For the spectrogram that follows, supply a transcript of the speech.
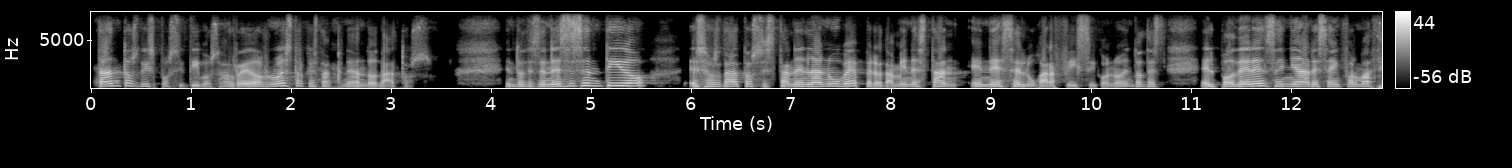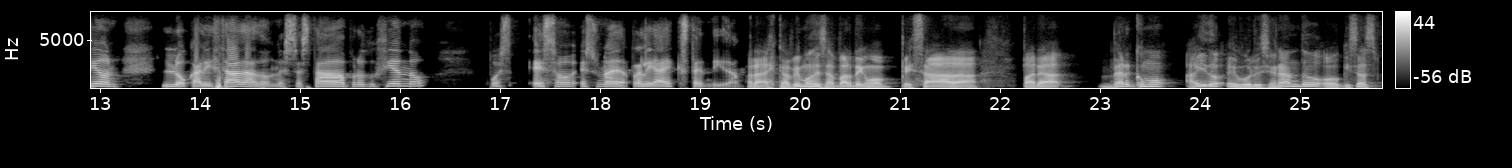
tantos dispositivos alrededor nuestro que están generando datos. Entonces, en ese sentido, esos datos están en la nube, pero también están en ese lugar físico, ¿no? Entonces, el poder enseñar esa información localizada donde se está produciendo, pues eso es una realidad extendida. Ahora, escapemos de esa parte como pesada para ver cómo ha ido evolucionando o quizás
